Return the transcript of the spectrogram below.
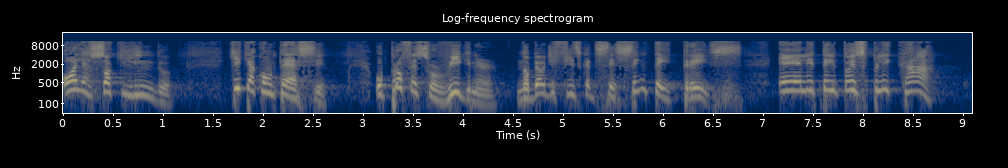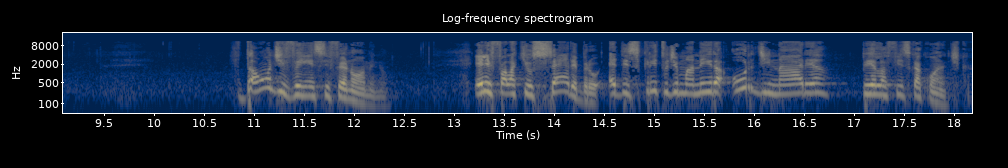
Olha só que lindo. O que, que acontece? O professor Wigner, Nobel de Física de 63, ele tentou explicar da onde vem esse fenômeno. Ele fala que o cérebro é descrito de maneira ordinária pela física quântica.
